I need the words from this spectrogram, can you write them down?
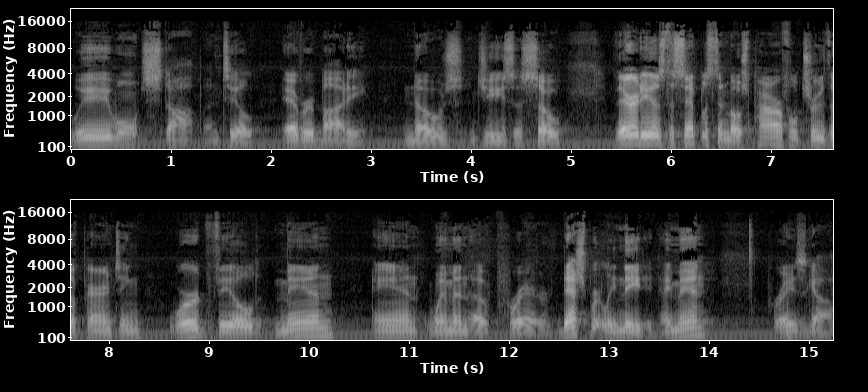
We won't stop until everybody knows Jesus. So there it is, the simplest and most powerful truth of parenting word filled men and women of prayer. Desperately needed. Amen? Praise God.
